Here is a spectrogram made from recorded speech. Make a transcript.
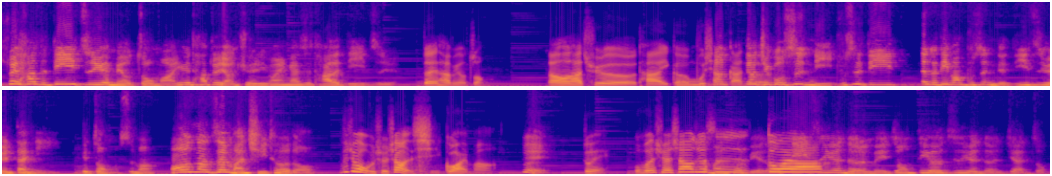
所以他的第一志愿没有中吗？因为他最想去的地方应该是他的第一志愿。”对他没有中，然后他去了他一个哦不相干的，那，那结果是你不是第一，那个地方不是你的第一志愿，但你却中了是吗？哦，那真蛮奇特的哦。你不觉得我们学校很奇怪吗？对，对我们学校就是别的哦。对啊第一志，愿的人没中，第二志愿的人竟然中。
